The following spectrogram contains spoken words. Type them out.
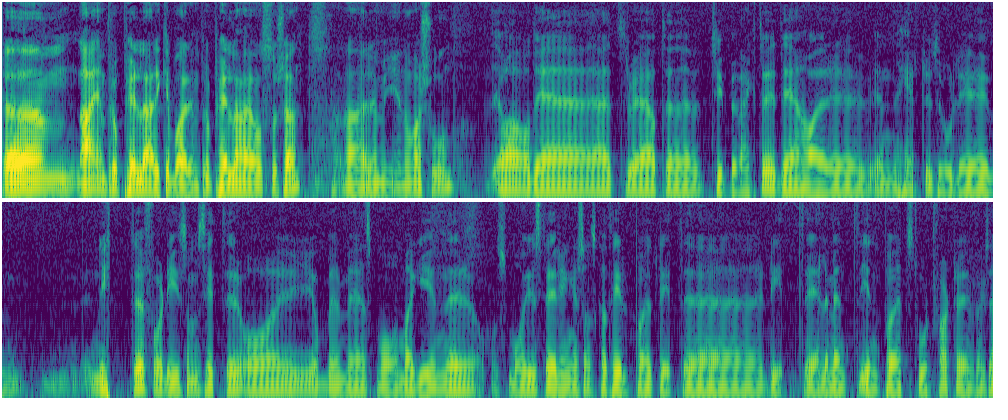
Um, nei, en propell er ikke bare en propell, har jeg også skjønt. Det er mye innovasjon. Ja, og det jeg tror jeg at denne type verktøy det har en helt utrolig nytte for de som sitter og jobber med små marginer og små justeringer som skal til på et lite, lite element innenpå et stort fartøy f.eks.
